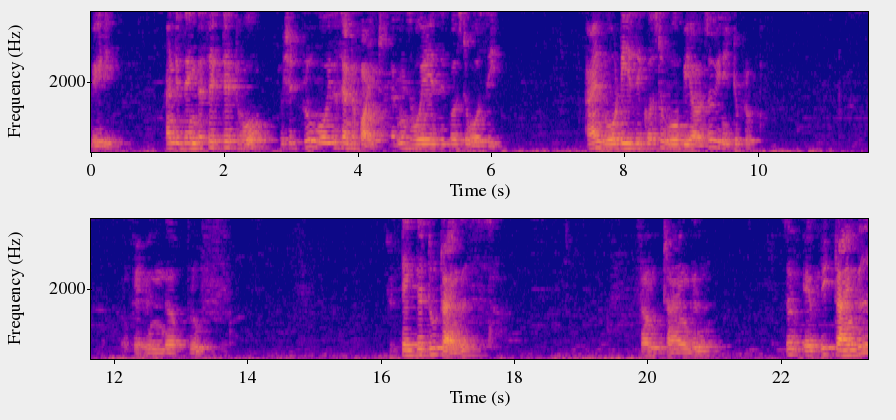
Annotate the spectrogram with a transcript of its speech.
BD and if they intersect at O we should prove O is the center point. That means OA is equals to OC and OD is equals to OB also we need to prove. Okay in the proof take the two triangles from triangle so every triangle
